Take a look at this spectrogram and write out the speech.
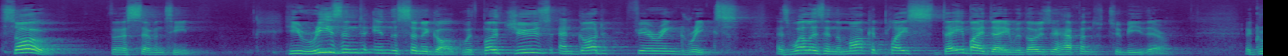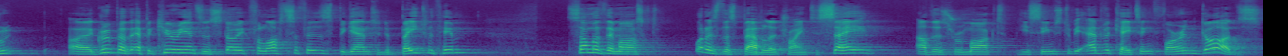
So, verse 17. He reasoned in the synagogue with both Jews and God fearing Greeks, as well as in the marketplace day by day with those who happened to be there. A group, a group of Epicureans and Stoic philosophers began to debate with him. Some of them asked, What is this babbler trying to say? Others remarked, He seems to be advocating foreign gods.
